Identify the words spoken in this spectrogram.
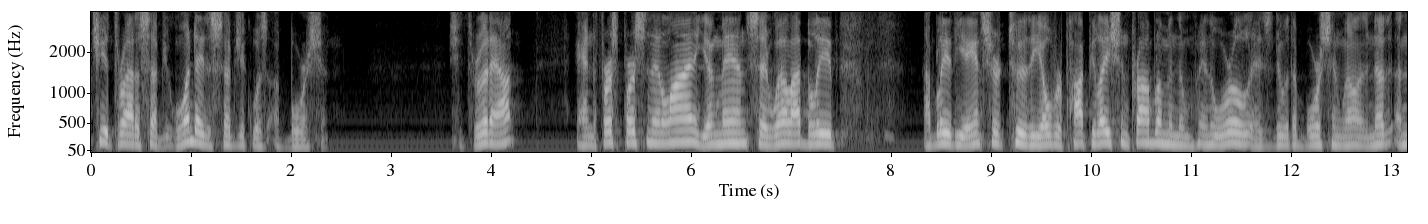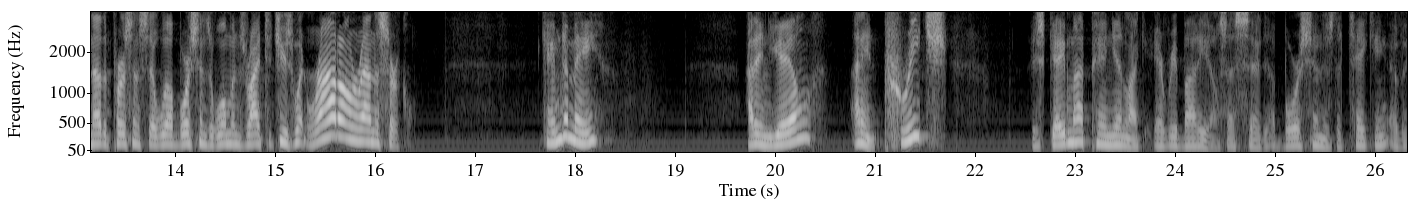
she'd throw out a subject. One day the subject was abortion. She threw it out, and the first person in line, a young man, said, Well, I believe I believe the answer to the overpopulation problem in the, in the world has to do with abortion. Well, another, another person said, well, abortion is a woman's right to choose. Went right on around the circle. Came to me. I didn't yell. I didn't preach. I just gave my opinion like everybody else. I said, abortion is the taking of a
